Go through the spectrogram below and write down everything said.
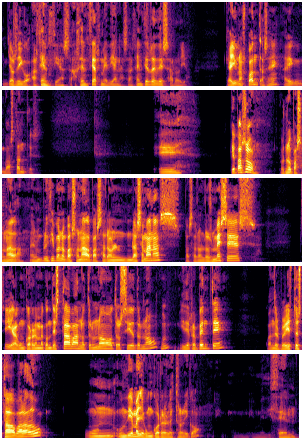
ya os digo, agencias, agencias medianas, agencias de desarrollo. Que hay unas cuantas, ¿eh? Hay bastantes. Eh, ¿Qué pasó? Pues no pasó nada. En un principio no pasó nada. Pasaron las semanas, pasaron los meses. Sí, algún correo me contestaban, otro no, otro sí, otro no. Y de repente, cuando el proyecto estaba parado, un, día me llegó un correo electrónico. Y me dicen,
